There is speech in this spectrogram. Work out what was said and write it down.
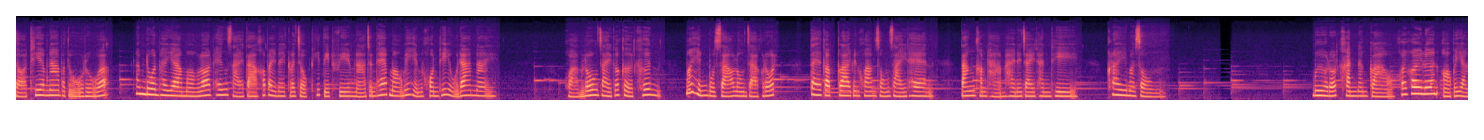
จอดเทียมหน้าประตูรั้ว ลำดวนพยายามมองลอดเพ่งสายตาเข้าไปในกระจกที่ติดฟิล์มหนาจนแทบมองไม่เห็นคนที่อยู่ด้านใน ความโล่งใจก็เกิดขึ้น เมื่อเห็นบุตรสาวลงจากรถ แต่กลับกลายเป็นความสงสัยแทน ตั้งคำถามภายในใจทันที ใครมาส่ง เมื่อรถคันดังกล่าว ค่อยๆเลื่อนออกไปอย่าง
